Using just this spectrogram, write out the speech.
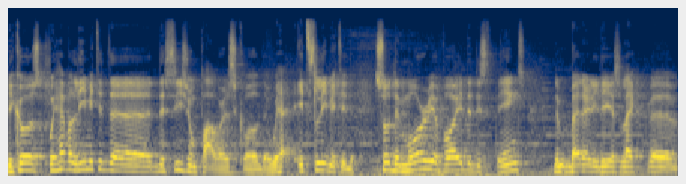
Because we have a limited uh, decision power it's called. We it's limited. So the more we avoid these things the better it is. Like uh,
